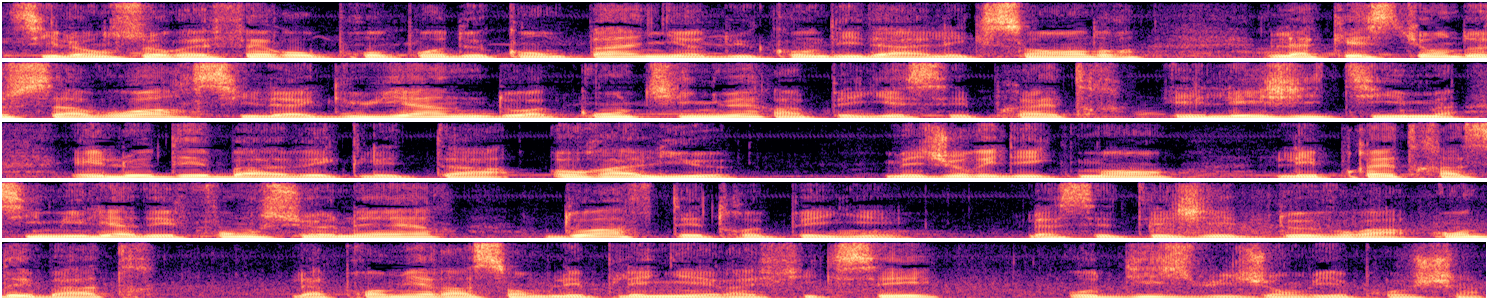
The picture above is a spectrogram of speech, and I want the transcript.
Si l'on se réfère aux propos de campagne du candidat Alexandre, la question de savoir si la Guyane doit continuer à payer ses prêtres est légitime et le débat avec l'État aura lieu. Mais juridiquement, les prêtres assimilés à des fonctionnaires doivent être payés. La CTG devra en débattre. La première assemblée plénière est fixée au 18 janvier prochain.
